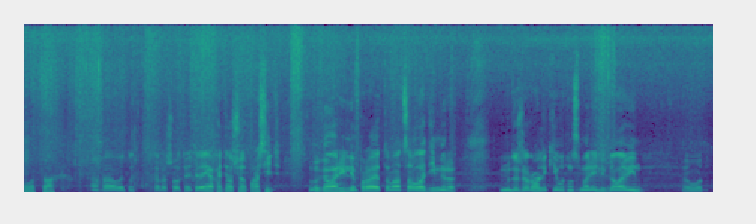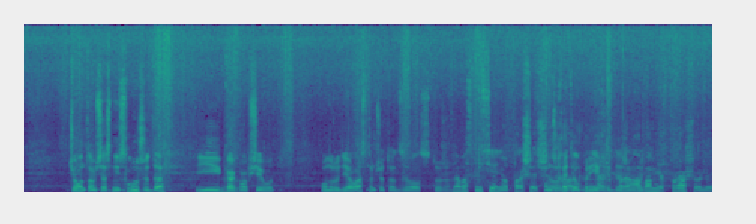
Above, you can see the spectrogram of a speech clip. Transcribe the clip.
вот так. Ага, вы тут хорошо ответили. А я хотел еще спросить, вы говорили про этого отца Владимира. Мы даже ролики вот насмотрели, Головин. Вот. Что он там сейчас не служит, да? И как вообще вот, он вроде о вас там что-то отзывался тоже. До воскресенья вот прошедшего. Он же хотел меня приехать спра- даже Обо мне спрашивали.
